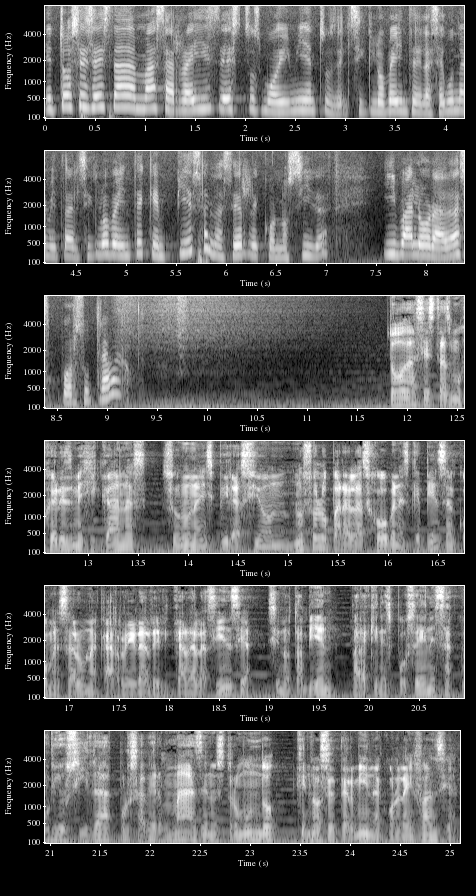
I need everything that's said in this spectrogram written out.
Entonces es nada más a raíz de estos movimientos del siglo XX, de la segunda mitad del siglo XX, que empiezan a ser reconocidas y valoradas por su trabajo. Todas estas mujeres mexicanas son una inspiración no solo para las jóvenes que piensan comenzar una carrera dedicada a la ciencia, sino también para quienes poseen esa curiosidad por saber más de nuestro mundo que no se termina con la infancia.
